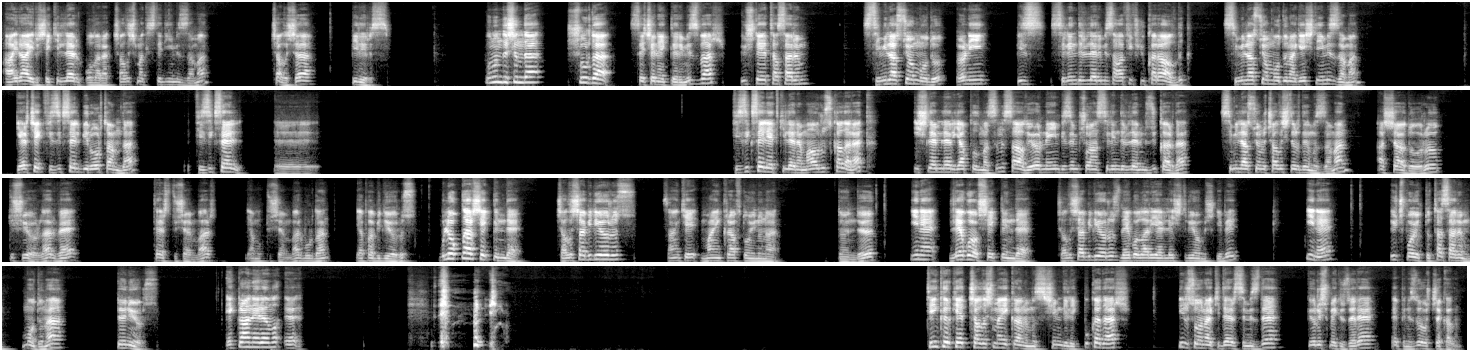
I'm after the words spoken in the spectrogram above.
ayrı ayrı şekiller olarak çalışmak istediğimiz zaman çalışabiliriz. Bunun dışında şurada seçeneklerimiz var. 3D tasarım, simülasyon modu. Örneğin biz silindirlerimizi hafif yukarı aldık. Simülasyon moduna geçtiğimiz zaman gerçek fiziksel bir ortamda fiziksel e, fiziksel etkilere maruz kalarak işlemler yapılmasını sağlıyor. Örneğin bizim şu an silindirlerimiz yukarıda. Simülasyonu çalıştırdığımız zaman aşağı doğru düşüyorlar ve ters düşen var, yamuk düşen var. Buradan yapabiliyoruz. Bloklar şeklinde çalışabiliyoruz. Sanki Minecraft oyununa döndü. Yine Lego şeklinde çalışabiliyoruz. Legoları yerleştiriyormuş gibi. Yine 3 boyutlu tasarım moduna dönüyoruz. Ekran ele- e, Tinkercad çalışma ekranımız şimdilik bu kadar. Bir sonraki dersimizde görüşmek üzere. Hepinize hoşçakalın.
